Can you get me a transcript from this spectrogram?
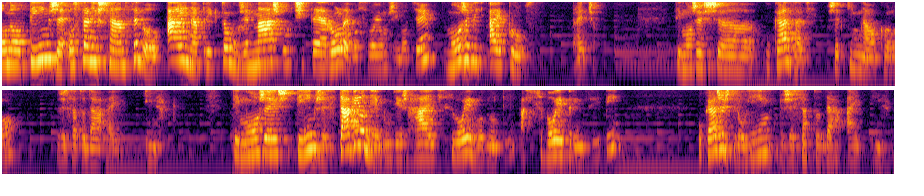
ono tým, že ostaneš sám sebou, aj napriek tomu, že máš určité role vo svojom živote, môže byť aj plus. Prečo? ty môžeš uh, ukázať všetkým naokolo, že sa to dá aj inak. Ty môžeš tým, že stabilne budeš hájiť svoje hodnoty a svoje princípy, ukážeš druhým, že sa to dá aj inak.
